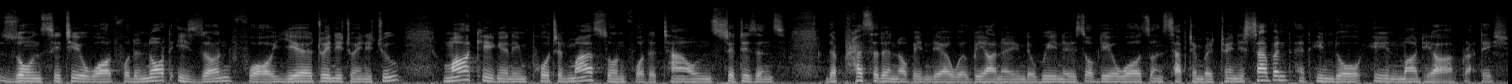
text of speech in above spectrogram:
Zone City Award for the Northeast Zone for year 2022, marking an important milestone for the town's citizens. The President of India will be honoring the winners of the awards on September 27th at Indore in Madhya Pradesh.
